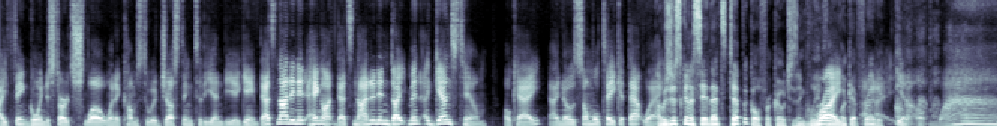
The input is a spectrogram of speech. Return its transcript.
I think, going to start slow when it comes to adjusting to the NBA game. That's not an, hang on, that's not an indictment against him. Okay. I know some will take it that way. I was just going to say that's typical for coaches in Cleveland. Right. Look at uh, Freddie. I- you know, oh, wow.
